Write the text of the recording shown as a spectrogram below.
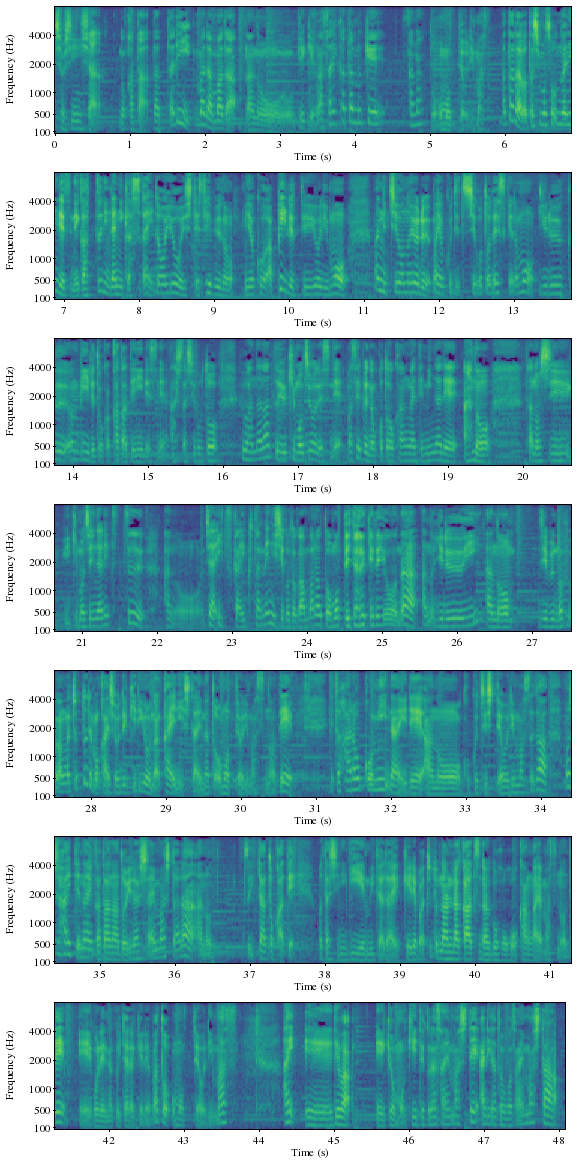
初心者の方だったりまだまだあの経験が浅い方向けかなと思っております、まあ、ただ私もそんなにですねがっつり何かスライドを用意してセブの魅力をアピールっていうよりも、まあ、日曜の夜、まあ、翌日仕事ですけどもゆるーくビールとか片手にですね明日仕事不安だなという気持ちをですね、まあ、セブのことを考えてみんなであの楽しい気持ちになりつつあのじゃあいつか行くために仕事頑張ろうと思っていただけるようなあのゆるいあの自分の不安がちょっとでも解消できるような回にしたいなと思っておりますので、えっと、ハロコミ内であの告知しておりますがもし入ってない方などいらっしゃいましたらあのツイッターとかで私に DM いただければちょっと何らかつなぐ方法を考えますので、えー、ご連絡いただければと思っております。はい、えー、では、えー、今日も聞いてくださいましてありがとうございました。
